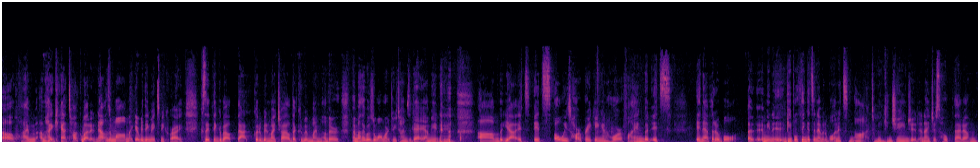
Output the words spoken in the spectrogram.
Oh, I'm, I'm- I can't talk about it now as a mom. Like everything makes me cry because I think about that could have been my child, that could have been my mother. My mother goes to Walmart three times a day. I mean, mm. um, but yeah, it's it's always heartbreaking and horrifying, but it's inevitable. Uh, I mean, it, people think it's inevitable, and it's not. We Mm. can change it, and I just hope that um,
